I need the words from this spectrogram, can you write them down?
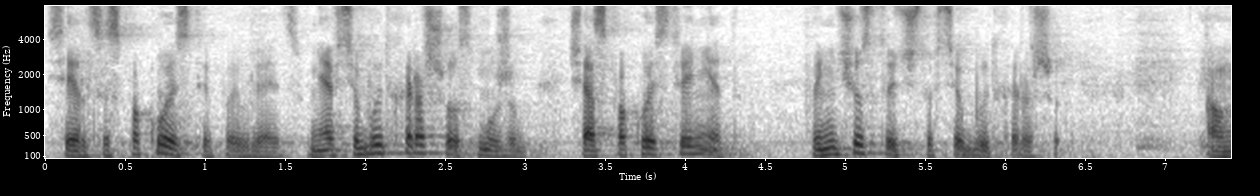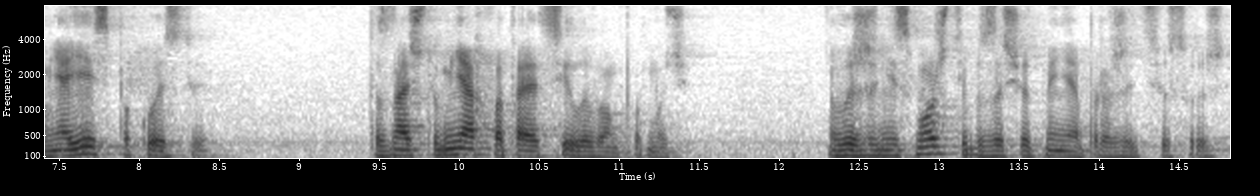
сердце спокойствие появляется. У меня все будет хорошо с мужем. Сейчас спокойствия нет. Вы не чувствуете, что все будет хорошо. А у меня есть спокойствие. Это значит, у меня хватает силы вам помочь. Вы же не сможете за счет меня прожить всю свою жизнь.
